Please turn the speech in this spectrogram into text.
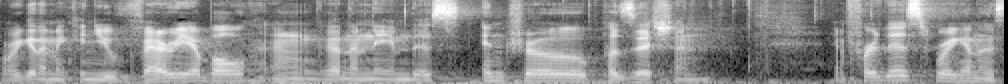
we're going to make a new variable, and I'm going to name this intro position. And for this, we're going to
